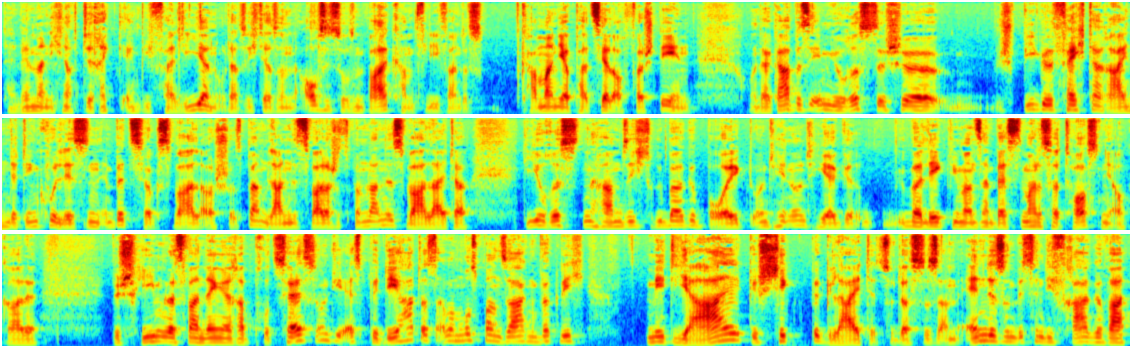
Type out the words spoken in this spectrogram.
dann will man nicht noch direkt irgendwie verlieren oder sich da so einen aussichtslosen Wahlkampf liefern. Das kann man ja partiell auch verstehen. Und da gab es eben juristische Spiegelfechtereien hinter den Kulissen im Bezirkswahlausschuss, beim Landeswahlausschuss, beim Landeswahlleiter. Die Juristen haben sich drüber gebeugt und hin und her überlegt, wie man es am besten macht. Das hat Thorsten ja auch gerade beschrieben. Das war ein längerer Prozess und die SPD hat das aber, muss man sagen, wirklich medial geschickt begleitet, sodass es am Ende so ein bisschen die Frage war,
